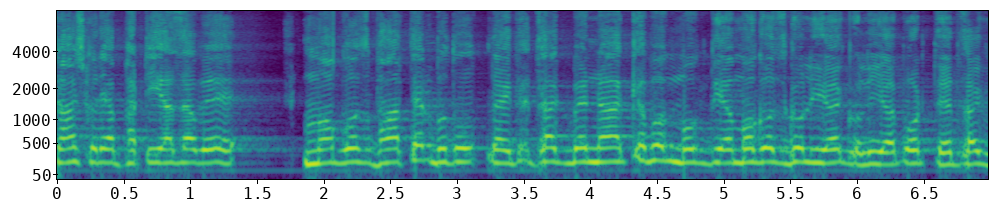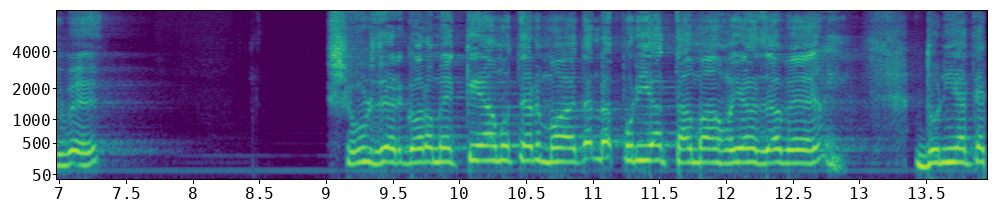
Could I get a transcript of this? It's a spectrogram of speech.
টাস করিয়া ফাটিয়া যাবে। মগজ ভাতের মতো উতলাইতে থাকবে, নাক এবং মুখ দিয়া মগজ গলিয়া গলিয়া পড়তে থাকবে। সূর্যের গরমে কেয়ামতের ময়দানটা পুরিয়া তামা হইয়া যাবে। দুনিয়াতে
